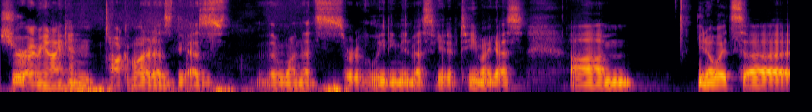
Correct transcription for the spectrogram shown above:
Sure. I mean i can talk about it as the as the one that's sort of leading the investigative team i guess. Um, you know it's uh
